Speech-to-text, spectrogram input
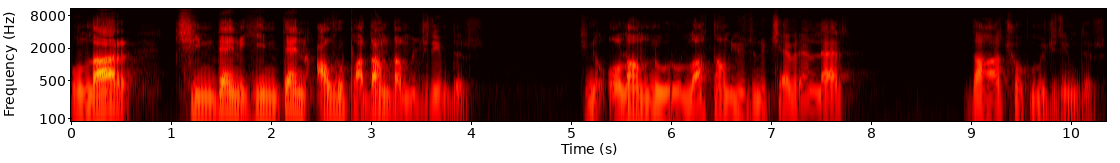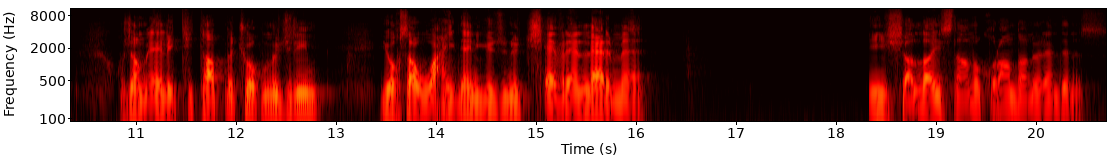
Bunlar Çin'den, Hind'den, Avrupa'dan da mücrimdir. Şimdi olan Nurullah'tan yüzünü çevirenler daha çok mücrimdir. Hocam ehli kitap mı çok mücrim yoksa vahiden yüzünü çevirenler mi? İnşallah İslam'ı Kur'an'dan öğrendiniz.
